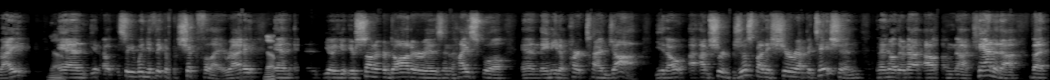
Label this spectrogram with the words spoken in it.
right? Yeah. And you know, so when you think of Chick Fil A, right? Yep. And, and you know, your son or daughter is in high school and they need a part time job you know, I'm sure just by the sheer reputation, and I know they're not out in uh, Canada, but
